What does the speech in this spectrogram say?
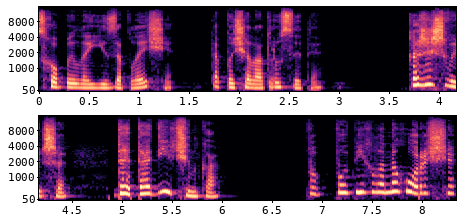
схопила її за плечі та почала трусити. Кажи швидше, де та дівчинка? Побігла на горище.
